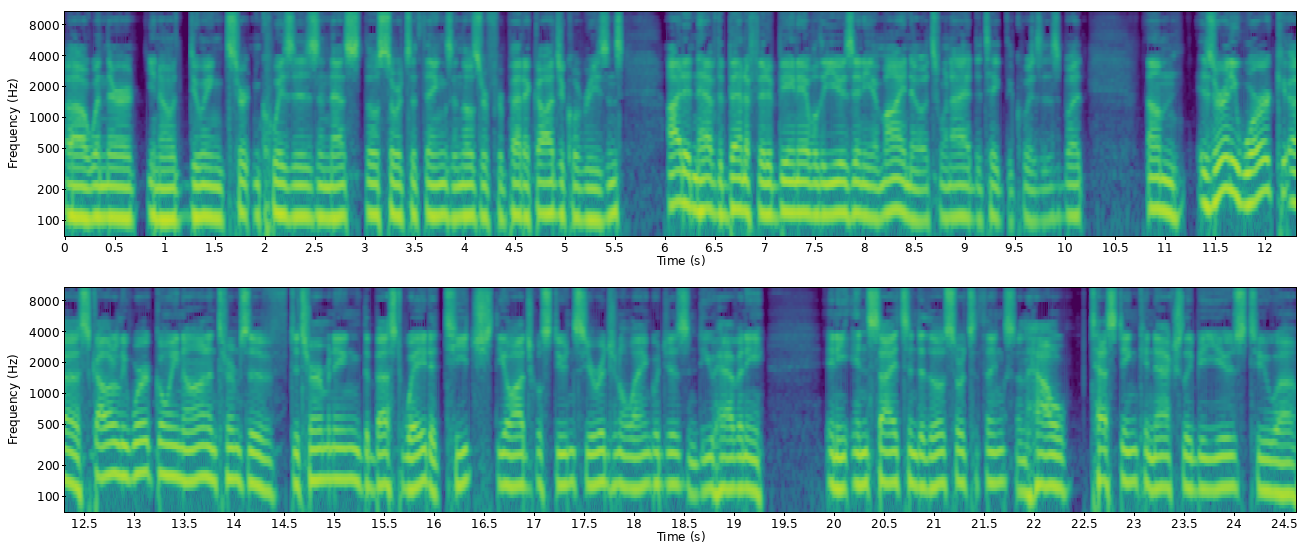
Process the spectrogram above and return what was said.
uh, when they're you know doing certain quizzes and that's those sorts of things, and those are for pedagogical reasons. I didn't have the benefit of being able to use any of my notes when I had to take the quizzes, but Um, is there any work, uh, scholarly work going on in terms of determining the best way to teach theological students the original languages? And do you have any any insights into those sorts of things and how testing can actually be used to uh,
